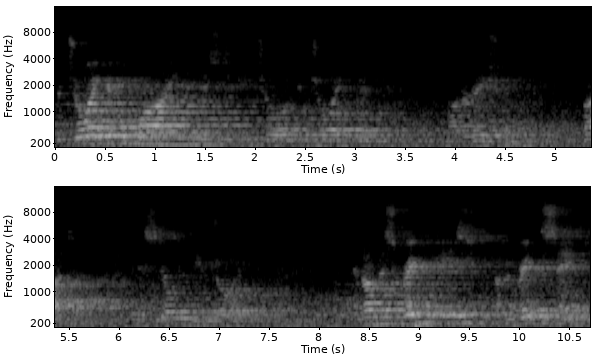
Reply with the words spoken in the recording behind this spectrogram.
the joy-giving wine is to be enjoyed with moderation, but it is still to be enjoyed. And on this great feast of a great saint,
